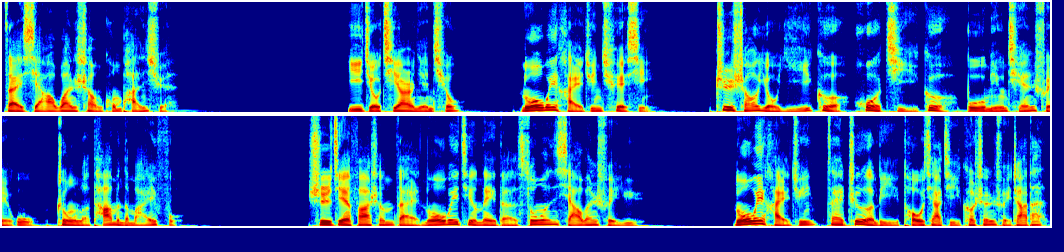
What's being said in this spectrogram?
在峡湾上空盘旋。一九七二年秋，挪威海军确信。至少有一个或几个不明潜水物中了他们的埋伏。事件发生在挪威境内的松恩峡湾水域，挪威海军在这里投下几颗深水炸弹，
